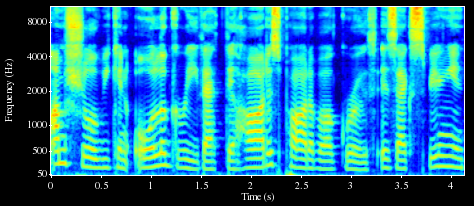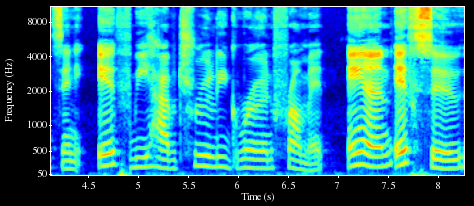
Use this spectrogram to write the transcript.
I'm sure we can all agree that the hardest part about growth is experiencing if we have truly grown from it. And if so,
